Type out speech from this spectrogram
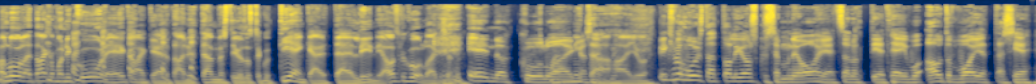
Mä luulen, että aika moni kuuli ekaa kertaa nyt tämmöistä jutusta kuin tienkäyttäjän linja. Ootko kuullut aikaisemmin? En ole kuullut Mä aikaisemmin. hajua. Miksi mä muistan, että oli joskus semmoinen ohje, että sanottiin, että hei, auto voi jättää siihen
